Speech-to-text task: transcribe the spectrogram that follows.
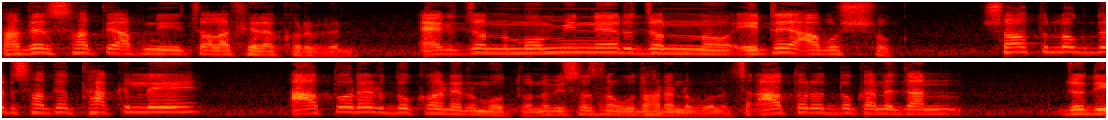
তাদের সাথে আপনি চলাফেরা করবেন। একজন মমিনের জন্য এটাই আবশ্যক। সৎ লোকদের সাথে থাকলে আতরের দোকানের মতো সালাম উদাহরণে বলেছেন, আতরের দোকানে যান, যদি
